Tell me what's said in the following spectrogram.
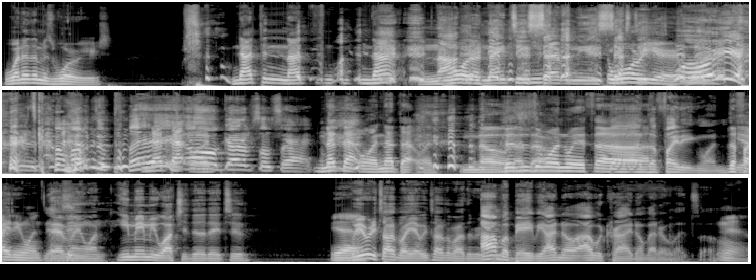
One of them is Warriors. not the not not Not Warrior. the 1970s. Warrior. Warriors come out to play. Not that oh one. god, I'm so sad. Not that one. Not that one. No, this is the one with Uh, uh, the fighting one. the yeah. fighting one. Yeah, main one. He made me watch it the other day too. Yeah. We already talked about yeah. We talked about the review. I'm a baby. I know I would cry no matter what. So yeah.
